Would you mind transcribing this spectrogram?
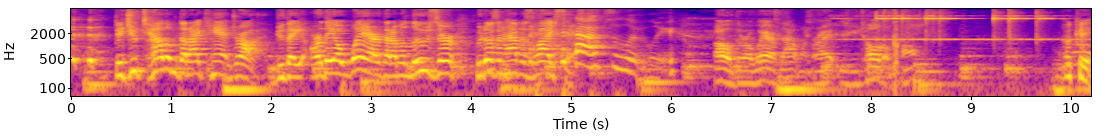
Did you tell them that I can't drive? Do they are they aware that I'm a loser who doesn't have his license? Absolutely. Oh, they're aware of that one, right? You told them, huh? Okay,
